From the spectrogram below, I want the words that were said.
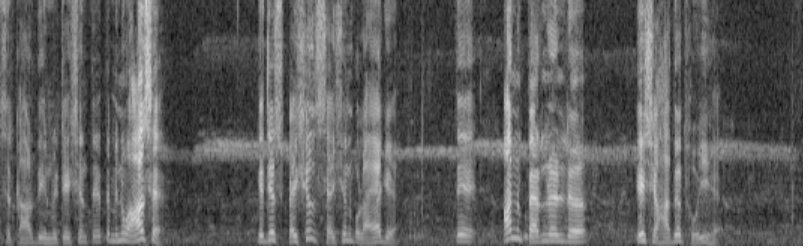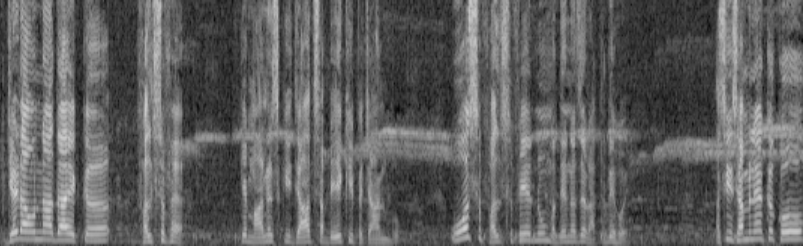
ਸਰਕਾਰ ਦੀ ਇਨਵੀਟੇਸ਼ਨ ਤੇ। ਤੇ ਮੈਨੂੰ ਆਸ ਹੈ ਕਿ ਜੇ ਸਪੈਸ਼ਲ ਸੈਸ਼ਨ ਬੁਲਾਇਆ ਗਿਆ ਤੇ ਅਨਪੈਰਲਡ ਇਹ ਸ਼ਹਾਦਤ ਹੋਈ ਹੈ, ਜਿਹੜਾ ਉਹਨਾਂ ਦਾ ਇੱਕ ਫਲਸਫਾ ਹੈ ਕਿ ਮਾਨਸ ਕੀ ਜਾਤ ਸਭ ਇੱਕ ਹੀ ਪਛਾਨ ਬੋ। ਉਸ ਫਲਸਫੇ ਨੂੰ ਮੱਦੇਨਜ਼ਰ ਰੱਖਦੇ ਹੋਏ ਅਸੀਂ ਸਮਝਦੇ ਕਿ ਕੋ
